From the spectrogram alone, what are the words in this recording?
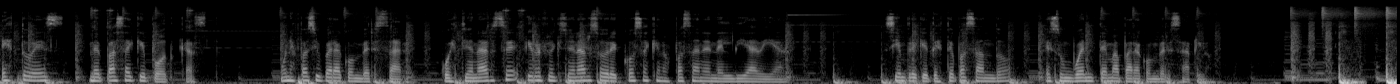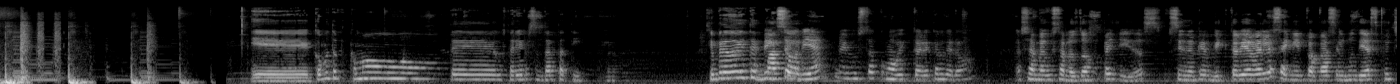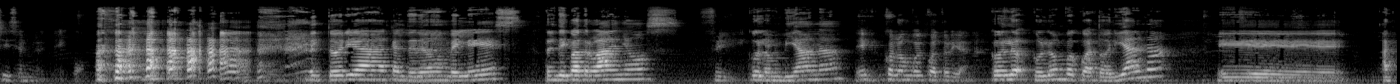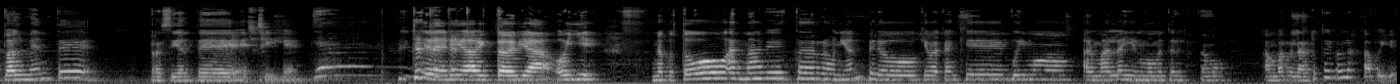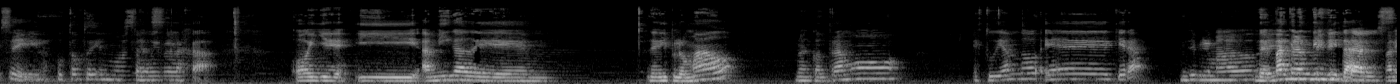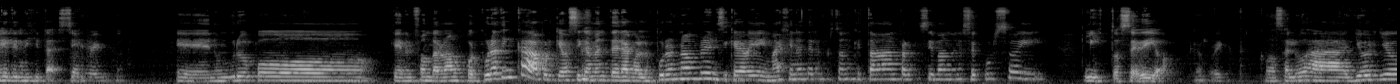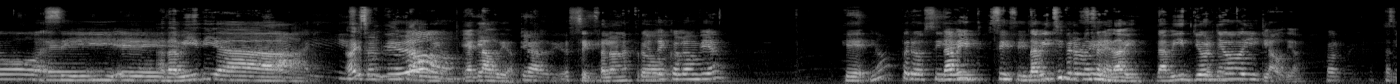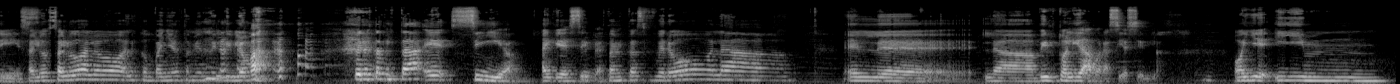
Esto es Me pasa que podcast, un espacio para conversar, cuestionarse y reflexionar sobre cosas que nos pasan en el día a día. Siempre que te esté pasando, es un buen tema para conversarlo. Eh, ¿cómo, te, ¿Cómo te gustaría presentarte a ti? Siempre doy este espacio. Victoria, me gusta como Victoria Calderón. O sea, me gustan los dos apellidos, sino que Victoria Vélez y mi papá si algún día escucha Victoria Calderón Vélez, 34 años, Sí. colombiana, Eh, Colombo ecuatoriana. colo- colombo ecuatoriana, eh, actualmente residente en Chile. Bienvenida Victoria. Oye, nos costó armar esta reunión, pero qué bacán que pudimos armarla y en un momento en el que estamos ambas relajadas. ¿Tú estás relajada? Pues yo Sí. Justo estoy en un momento muy relajada. Oye, y amiga de, de diplomado, nos encontramos estudiando, eh, ¿qué era? Diplomado De marketing digital. Marketing digital, sí. Correcto. Eh, en un grupo que en el fondo armamos por pura tincada, porque básicamente era con los puros nombres, ni siquiera había imágenes de las personas que estaban participando en ese curso y listo, se dio. Correcto. Como saludos a Giorgio, eh, Sí, eh, a David y a... Ay, Ay, se me olvidó. Claudio. Y a Claudio. Claudio, Sí, sí. saludos a nuestro... ¿El de Colombia? Que, no, pero sí... David, sí, sí. David sí, pero lo Sí. mencioné, David. David, Giorgio Perdón. y Claudio. Correcto. Sí, saludos, saludos a, los- a los compañeros también del diploma. Pero esta amistad eh, siguió, hay que decirlo. Esta amistad superó la, el, eh, la virtualidad, por así decirlo. Oye, y, mm,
